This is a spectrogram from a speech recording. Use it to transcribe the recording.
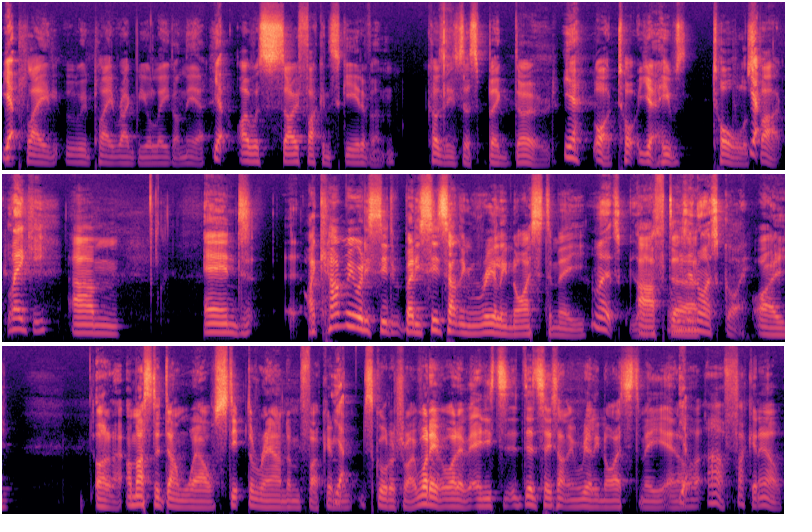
Yep. We'd play. We'd play rugby or league on there. Yep. I was so fucking scared of him because he's this big dude. Yeah. Oh, tall, yeah. He was tall as Yep. fuck. Lanky. Um, and I can't remember what he said, but he said something really nice to me. Well, that's good. After- He's a nice guy. I I don't know. I must have done well. Stepped around him, fucking Yeah. scored a try, whatever, whatever. And he did say something really nice to me, and I Yeah. was like, "Oh fucking hell,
